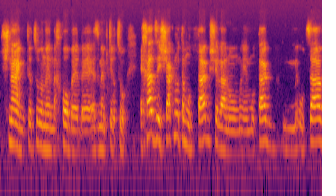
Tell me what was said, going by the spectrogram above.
שניים, תרצו, נ- נחפור באיזה מהם שתרצו. אחד זה השקנו את המותג שלנו, אה, מותג מעוצב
